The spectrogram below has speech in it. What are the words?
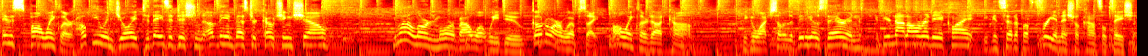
Hey, this is Paul Winkler. Hope you enjoyed today's edition of the Investor Coaching Show. You want to learn more about what we do? Go to our website, paulwinkler.com. You can watch some of the videos there, and if you're not already a client, you can set up a free initial consultation.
